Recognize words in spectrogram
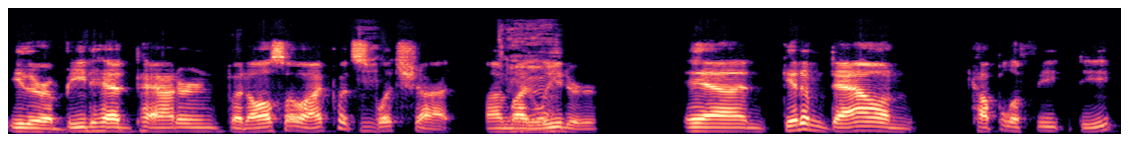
either a beadhead pattern, but also I put Hmm. split shot on my yeah. leader and get them down a couple of feet deep,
